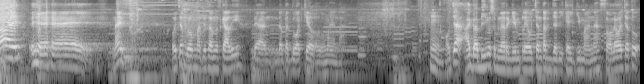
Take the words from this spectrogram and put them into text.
Hai, yeay, nice. Ocha belum mati sama sekali dan dapat dua kill, lumayan lah. Hmm, Ocha agak bingung sebenarnya gameplay Ocha ntar jadi kayak gimana. Soalnya Ocha tuh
